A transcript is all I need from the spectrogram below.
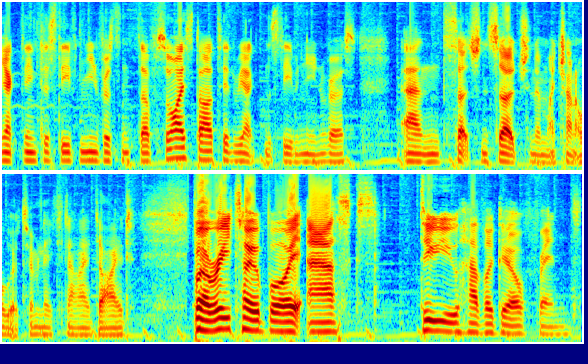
reacting to Steven Universe and stuff, so I started reacting to Steven Universe and such and such, and then my channel got terminated and I died. Burrito Boy asks, do you have a girlfriend?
